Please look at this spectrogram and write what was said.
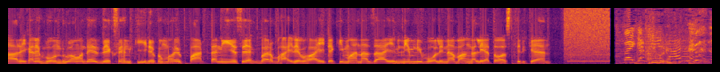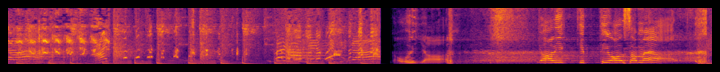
আর এখানে বন্ধু আমাদের দেখছেন কি রকম ভাবে পাটটা নিয়েছে একবার বাইরে ভাই এটা কি মানা যায় এমনি এমনি বলি না বাঙালি এত অস্থির কেন ओह यार यार ये कितनी औसम है यार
